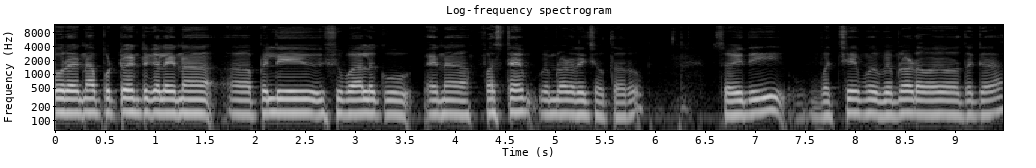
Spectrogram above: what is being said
ఎవరైనా పుట్టు వెంట్రుకలైనా పెళ్ళి శుభాలకు అయినా ఫస్ట్ టైం వెమ్లవాడ రీచ్ అవుతారు. సో ఇది వచ్చే ము- దగ్గర.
